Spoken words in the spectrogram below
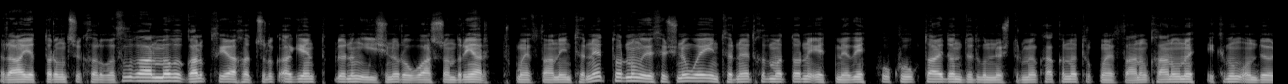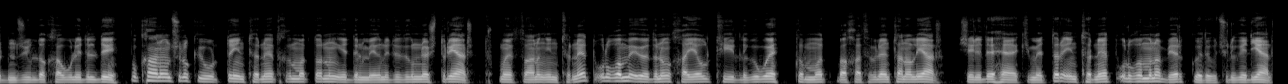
Raýatlaryň çykalgasyz galmagy galp syýahatçylyk agentlikleriniň işini rowaçlandyrýar. Türkmenistanda internet torunyň ösüşini we internet hyzmatlaryny etmegi hukuk taýdan düzgünleşdirmek hakynda Türkmenistanyň Kanuny iki müň on dördünji ýylda kabul edildi. Bu kanunçylyk ýurtda internet hyzmatlarynyň edilmegini düzgünleşdirýär. Türkmenistanyň internet ulgamy özüniň haýal tizligi we gymmat bahasy bilen tanalýar. Şeýle-de häkimiýetler internet ulgamyna berk gözegçilik edýär.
